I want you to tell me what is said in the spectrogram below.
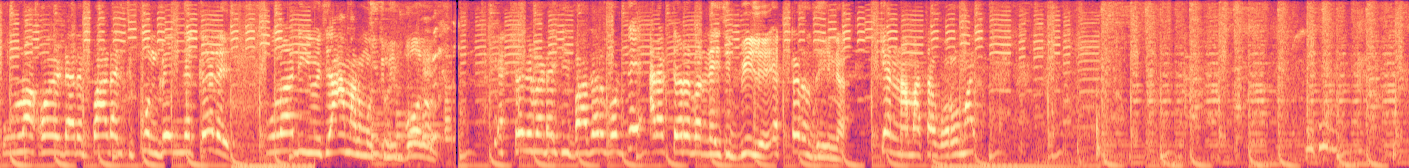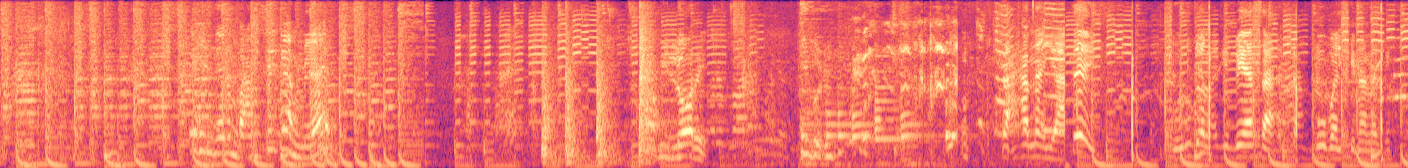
পোলা কয়টারে পাঠাইছি কোন বেঞ্জে করে পোলাডি হয়েছে আমার মতনই বলো। একটারে পাঠাইছি বাজার করতে আর একটারে পাঠাইছি বিলে, একটারও দেই না। কেন না মাথা গরম হয়? বাংসি সবই লরে টাকা নাই গরুটা লাগে বেচা মোবাইল কিনা লাগে।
